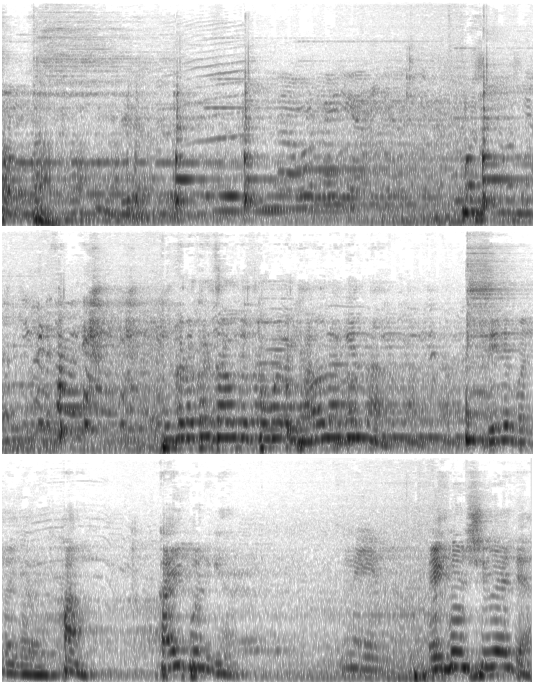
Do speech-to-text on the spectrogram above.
था। दिले बंद करा. हा. काही पण घ्या. नाही. एक दोन शिवाय द्या.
